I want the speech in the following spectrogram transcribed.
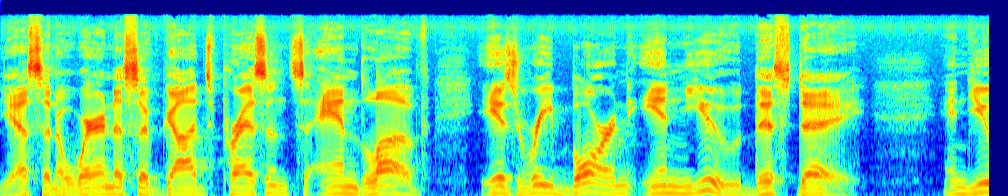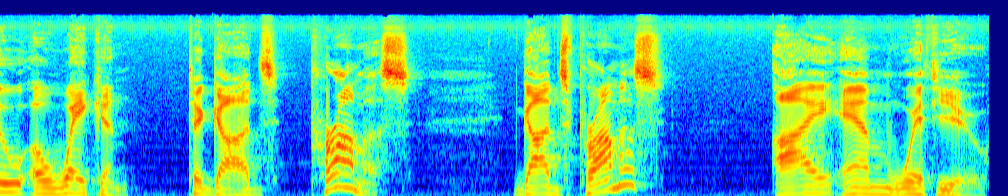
Yes, an awareness of God's presence and love is reborn in you this day, and you awaken to God's promise. God's promise? I am with you.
